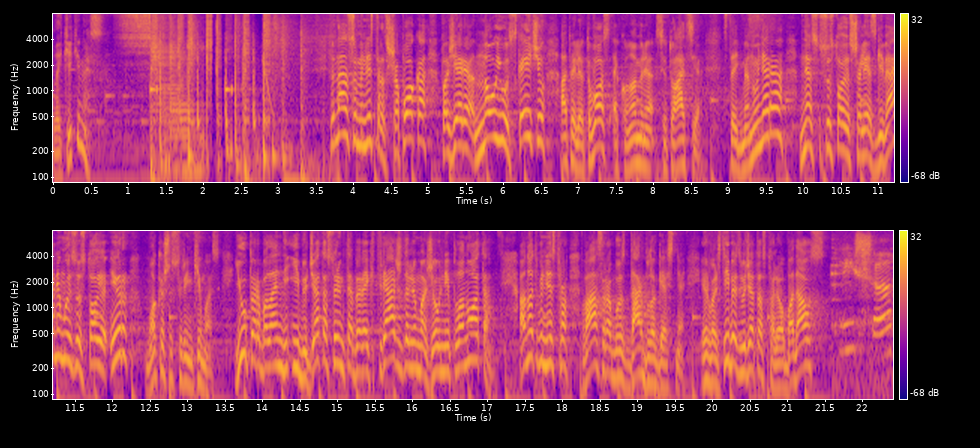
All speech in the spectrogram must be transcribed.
Laikykimės. Finansų ministras Šapoka pažiūrė naujų skaičių apie Lietuvos ekonominę situaciją. Staigmenų nėra, nes sustojus šalies gyvenimui sustojo ir mokesčių surinkimas. Jų per balandį į biudžetą surinkta beveik trečdalių mažiau nei planuota. Anot ministro, vasara bus dar blogesnė ir valstybės biudžetas toliau badaus. Sir,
